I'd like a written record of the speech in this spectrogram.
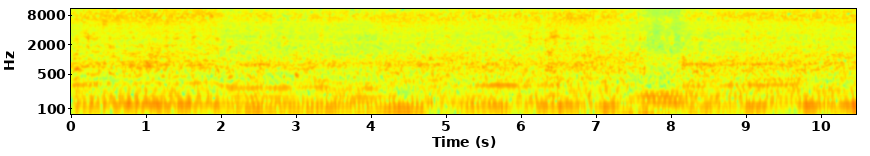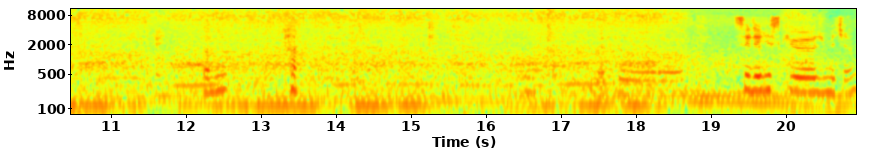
Moi j'ai réussi à changer le parachute, mais il a fallu sortir des commandes. Et je suis arrivé pour l'aider, je vais me tirer son gilet par là. Euh, C'est les risques euh, du métier. hein.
